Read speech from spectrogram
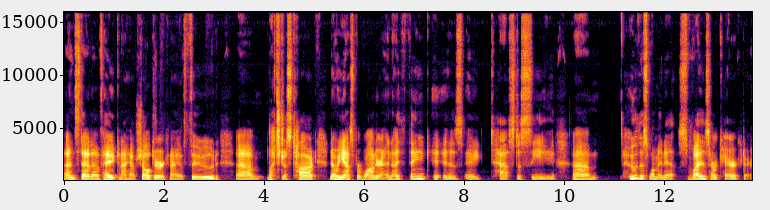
instead of, hey, can I have shelter? Can I have food? Um, let's just talk. No, he asked for water, and I think it is a test to see. Um, who this woman is, what is her character,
